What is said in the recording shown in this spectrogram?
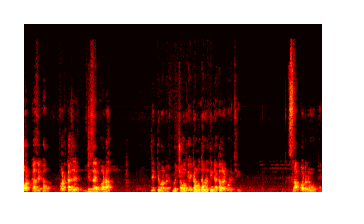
পট কাজের কালার। পট কাজের ডিজাইন করা, দেখতে পারবেন, খুবই চমৎকার। এটার মধ্যে আমরা তিনটা কালার করেছি স্লাব কটনের মধ্যে।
